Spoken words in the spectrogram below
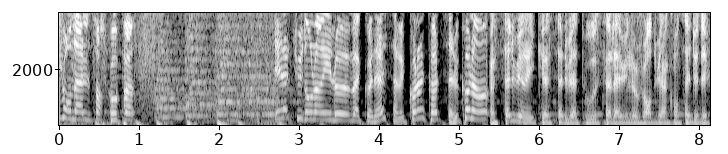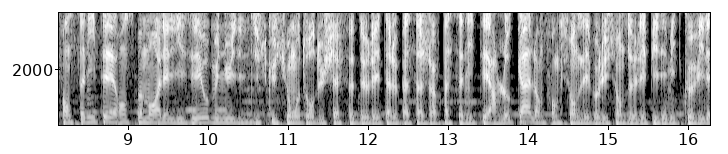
journal sur. Et l'actu dans l'un et le Maconnais avec Colin Cotte. Salut Colin. Salut Eric, salut à tous. À la une aujourd'hui, un conseil de défense sanitaire en ce moment à l'Elysée. Au menu des discussions autour du chef de l'État, le passage à un pass sanitaire local en fonction de l'évolution de l'épidémie de Covid.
